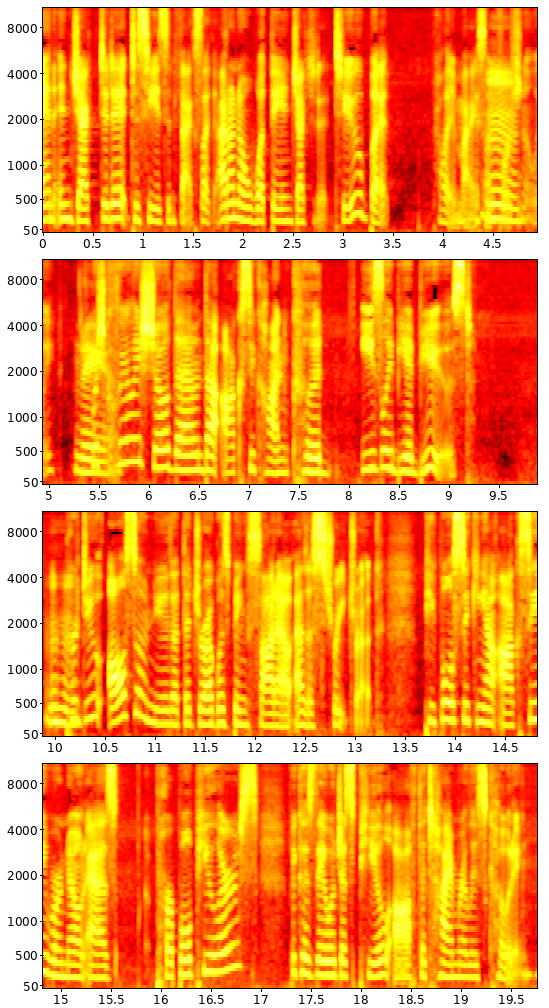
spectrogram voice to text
and injected it to see its effects. Like, I don't know what they injected it to, but probably mice, mm. unfortunately. Yeah, which yeah. clearly showed them that Oxycontin could easily be abused. Mm-hmm. Purdue also knew that the drug was being sought out as a street drug. People seeking out Oxy were known as purple peelers because they would just peel off the time release coating.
